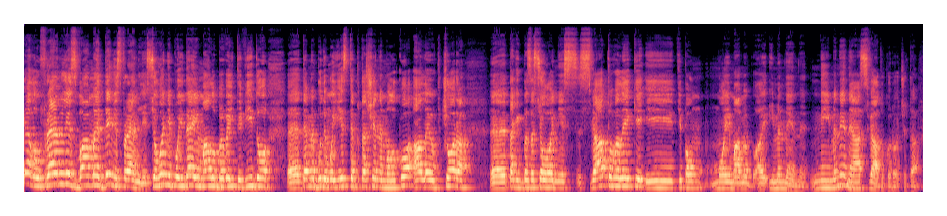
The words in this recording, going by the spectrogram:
Hello Friendly, з вами Деніс Френлі. Сьогодні, по ідеї, мало би вийти відео, е, де ми будемо їсти пташине молоко, але вчора, е, так якби за сьогодні свято велике, і типа у моєї мами іменини. Не іменини, а свято, коротше, так.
